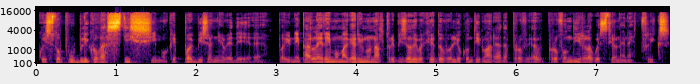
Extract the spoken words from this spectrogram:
questo pubblico vastissimo che poi bisogna vedere, poi ne parleremo magari in un altro episodio perché voglio continuare ad approfondire la questione Netflix.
